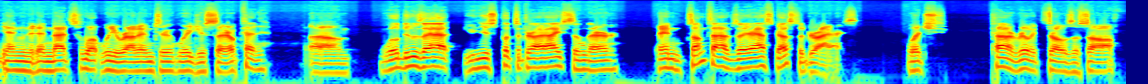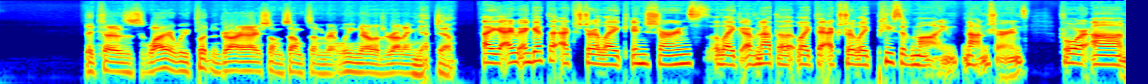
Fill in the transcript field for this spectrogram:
And and that's what we run into. We just say, okay, um, we'll do that. You just put the dry ice in there and sometimes they ask us to dry ice, which kind of really throws us off because why are we putting dry ice on something that we know is running at temp? I, I get the extra like insurance, like of not the like the extra like peace of mind, not insurance, for um,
